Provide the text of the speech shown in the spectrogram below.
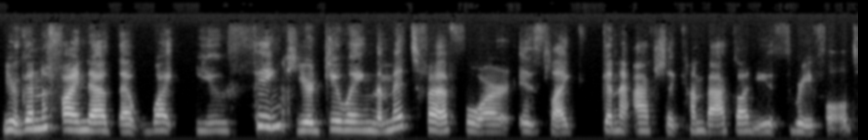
you're going to find out that what you think you're doing the mitzvah for is like going to actually come back on you threefold.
